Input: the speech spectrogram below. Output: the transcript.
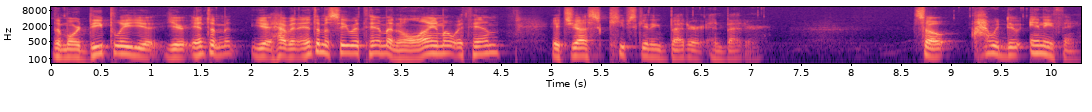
The more deeply you, you're intimate, you have an intimacy with Him and an alignment with Him, it just keeps getting better and better. So I would do anything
